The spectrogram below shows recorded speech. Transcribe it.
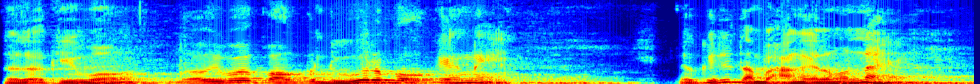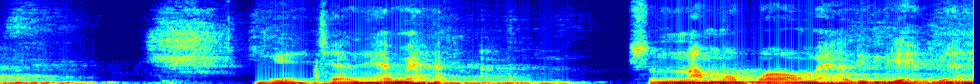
Sesok kiwa. Kiwa kok kendhuwur apa kene? Ya kene tambah angel meneh. Iki jane emeh senam apa emeh linggih pian.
